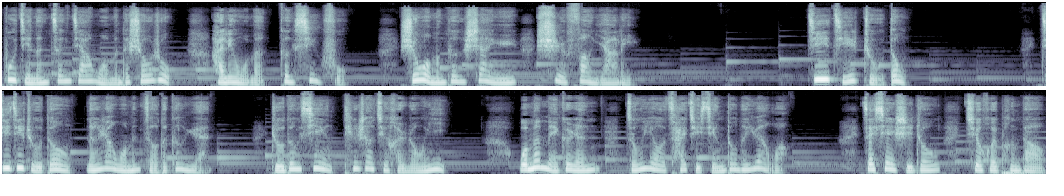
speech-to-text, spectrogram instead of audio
不仅能增加我们的收入，还令我们更幸福，使我们更善于释放压力。积极主动，积极主动能让我们走得更远。主动性听上去很容易，我们每个人总有采取行动的愿望，在现实中却会碰到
